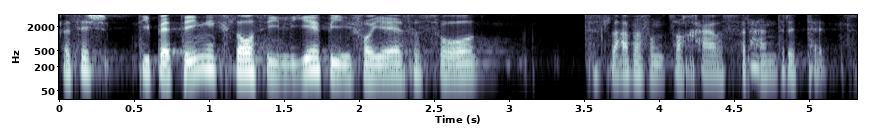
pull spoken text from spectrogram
Es ist die bedingungslose Liebe von Jesus, die das Leben von Zachäus verändert hat.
